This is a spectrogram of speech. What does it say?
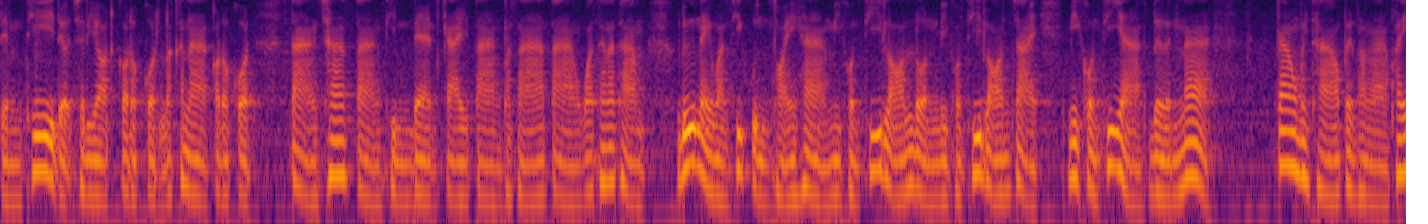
เต็มที่เดอะชริยอตกรกฎลัคนากรกฎต่างชาติต่างถิ่นแดนไกลต่างภาษาต่างวัฒนธรรม หรือในวันที่คุณถอยห่าง มีคนที่ร้อนรนมีคนที่ร้อนใจ มีคนที่อยากเดินหน้า ก้าวไม่เท้าเป็นพลังงานให้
